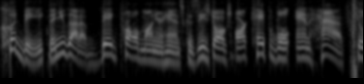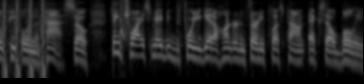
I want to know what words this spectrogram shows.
could be, then you got a big problem on your hands because these dogs are capable and have killed people in the past. So think twice maybe before you get a 130 plus pound XL bully.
